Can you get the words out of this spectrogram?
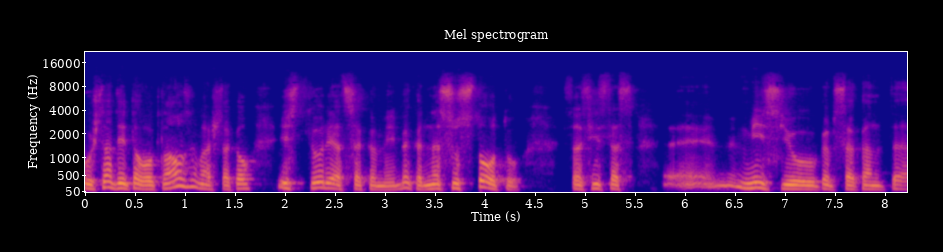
Užtat į tavo klausimą aš sakau, jis turi atsakomybę, kad nesustotų tas, tas e, misijų, kaip sakant, e,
